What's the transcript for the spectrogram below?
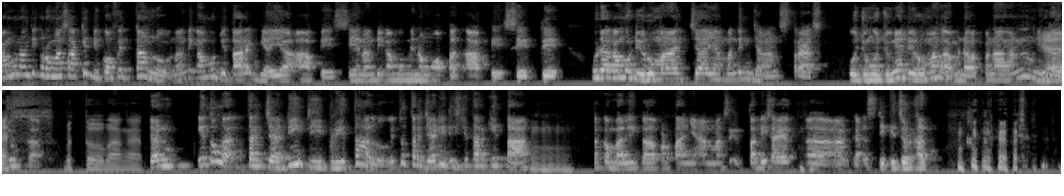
kamu nanti ke rumah sakit di COVID kan loh. Nanti kamu ditarik biaya A, B, C, nanti kamu minum obat A, B, C, D. Udah kamu di rumah aja, yang penting jangan stres. Ujung-ujungnya di rumah nggak mendapat penanganan, meninggal Yes, juga. betul banget. Dan itu nggak terjadi di berita loh, itu terjadi di sekitar kita. Mhm. Kembali ke pertanyaan Mas, tadi saya eh, agak sedikit curhat.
